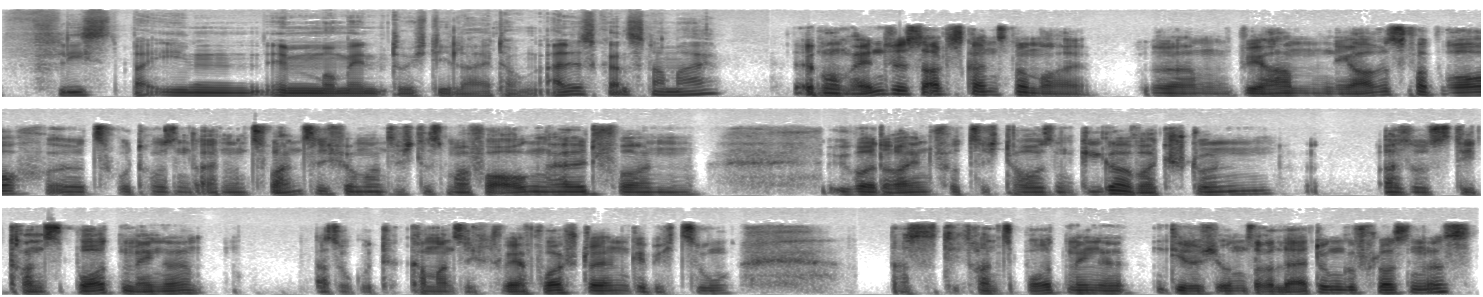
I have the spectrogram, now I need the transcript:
fließt bei Ihnen im Moment durch die Leitung? Alles ganz normal? Im Moment ist alles ganz normal. Ähm, wir haben einen Jahresverbrauch 2021, äh, wenn man sich das mal vor Augen hält, von über 43.000 Gigawattstunden. Also ist die Transportmenge, also gut, kann man sich schwer vorstellen, gebe ich zu. Das ist die Transportmenge, die durch unsere Leitung geflossen ist.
